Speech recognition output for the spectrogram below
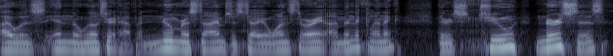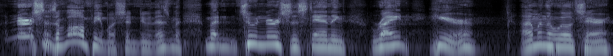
I was in the wheelchair. It happened numerous times. Just tell you one story. I'm in the clinic. There's two nurses. Nurses of all people should do this, but, but two nurses standing right here. I'm in the wheelchair,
